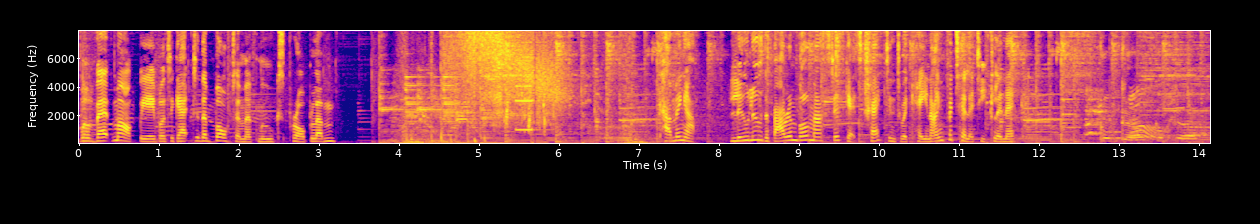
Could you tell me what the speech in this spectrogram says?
Will vet Marc be able to get to the bottom of Moog's problem? Coming up, Lulu the Barren Bull Mastiff gets checked into a canine fertility clinic. Good girl, good girl.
